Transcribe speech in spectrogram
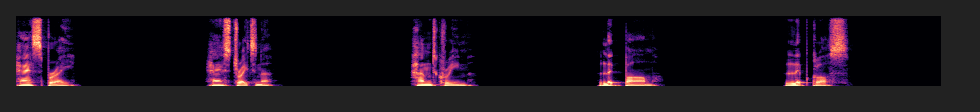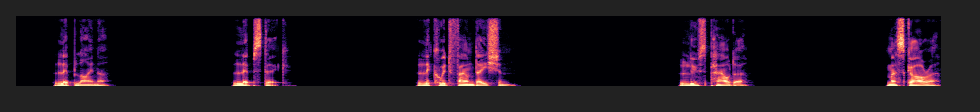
Hairspray. Hair straightener. Hand cream. Lip balm. Lip gloss. Lip liner. Lipstick. Liquid foundation. Loose powder. Mascara.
